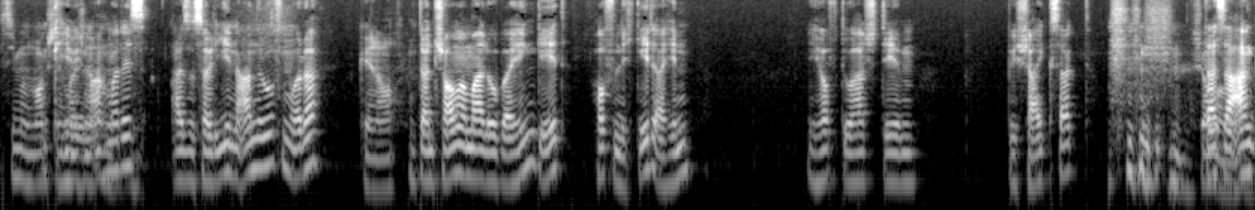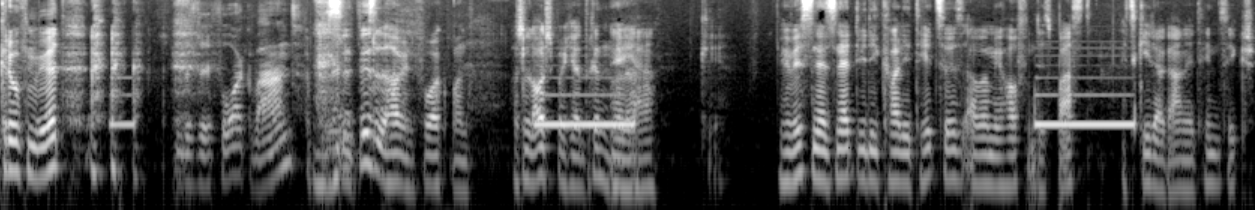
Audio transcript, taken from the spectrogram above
Simon, magst du Okay, mal wie machen wir das? Also soll ich ihn anrufen, oder? Genau. Und dann schauen wir mal, ob er hingeht. Hoffentlich geht er hin. Ich hoffe, du hast dem Bescheid gesagt, dass er angerufen wird. Ein bisschen vorgewarnt. Ein bisschen, habe ich ihn vorgewandt. Hast du einen Lautsprecher drin, Ja, oder? ja. Okay. Wir wissen jetzt nicht, wie die Qualität so ist, aber wir hoffen, das passt. Jetzt geht er gar nicht hin, siehst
